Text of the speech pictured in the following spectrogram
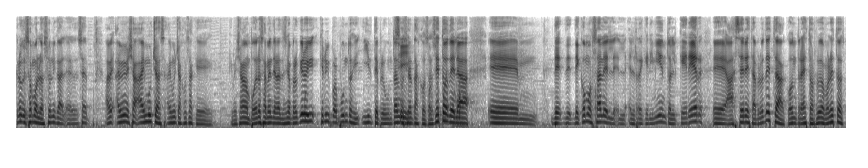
Creo que somos los únicos. eh, o sea, a mí, a mí me llama- hay muchas, hay muchas cosas que, que me llaman poderosamente la atención, pero quiero ir, quiero ir por puntos y irte preguntando Sí, ciertas cosas. Esto de la eh, de, cómo sale el, requerimiento, el querer eh, hacer esta protesta contra estos ruidos molestos,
